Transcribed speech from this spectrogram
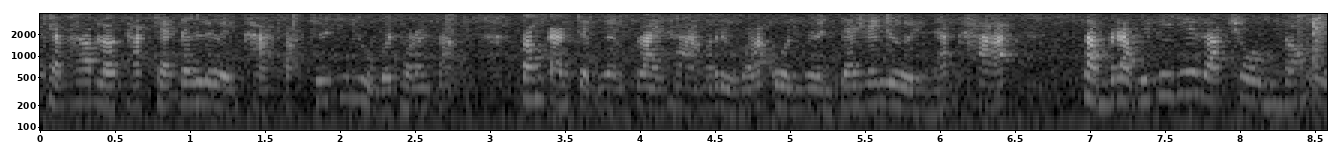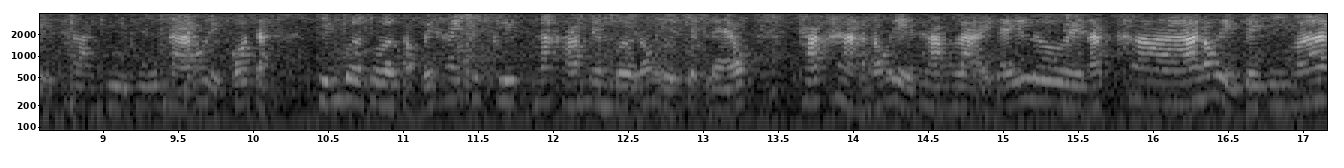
แคปภาพแล้วทักแชทได้เลยค่ะ ฝากชื่อที่อยู่เบอร์โทรศัพท์ ต้องการเก็บเงินปลายทางหรือว่าโอนเงินแจ้งได้เลยนะคะ สำหรับพี่ๆที่รับชมน้องเอกทาง YouTube นะน้องเอกก็จะทิ้งเบอร์โทรศัพท์ไว้ให้ทุกคลิปนะคะเมมเบอร์น้องเอกเสร็จแล้ว ทักหาน้องเอกทางไลน์ได้เลยนะคะ น้องเอกใจดีมาก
